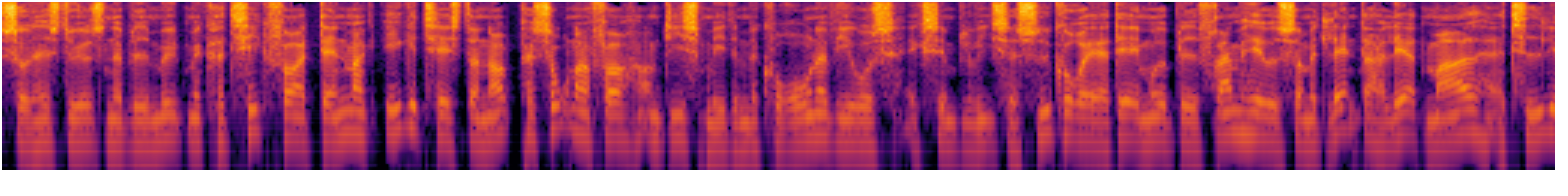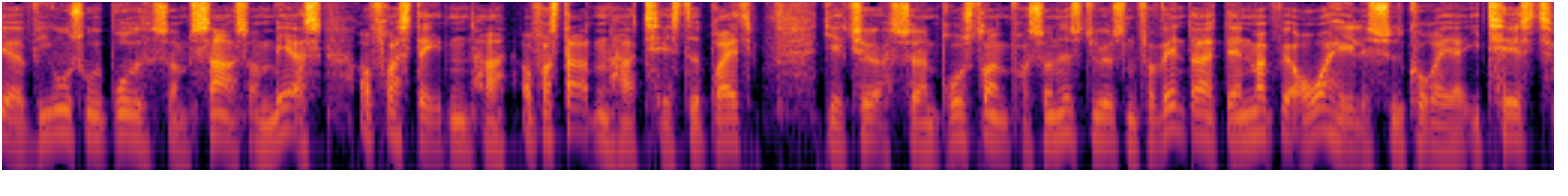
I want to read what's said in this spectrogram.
Sundhedsstyrelsen er blevet mødt med kritik for, at Danmark ikke tester nok personer for, om de er smittet med coronavirus. Eksempelvis er Sydkorea derimod blevet fremhævet som et land, der har lært meget af tidligere virusudbrud som SARS og MERS, og fra, staten har, og fra starten har testet bredt. Direktør Søren Brostrøm fra Sundhedsstyrelsen forventer, at Danmark vil overhale Sydkorea i test.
